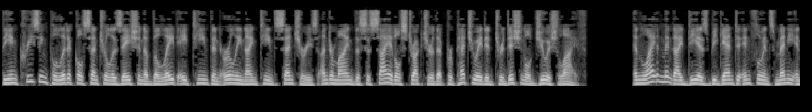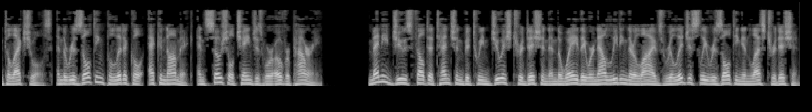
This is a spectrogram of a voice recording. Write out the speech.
The increasing political centralization of the late 18th and early 19th centuries undermined the societal structure that perpetuated traditional Jewish life. Enlightenment ideas began to influence many intellectuals, and the resulting political, economic, and social changes were overpowering. Many Jews felt a tension between Jewish tradition and the way they were now leading their lives religiously resulting in less tradition.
